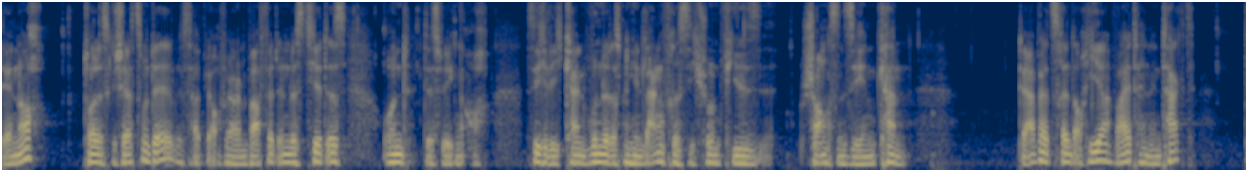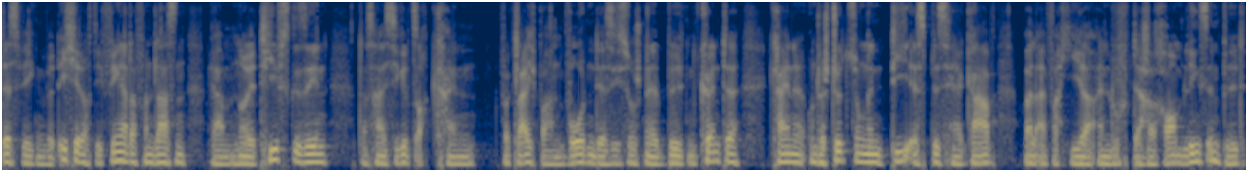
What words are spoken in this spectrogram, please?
Dennoch tolles Geschäftsmodell, weshalb ja auch Warren Buffett investiert ist und deswegen auch sicherlich kein Wunder, dass man hier langfristig schon viel Chancen sehen kann. Der Abwärtstrend auch hier weiterhin intakt. Deswegen würde ich jedoch die Finger davon lassen. Wir haben neue Tiefs gesehen. Das heißt, hier gibt es auch keinen vergleichbaren Boden, der sich so schnell bilden könnte. Keine Unterstützungen, die es bisher gab, weil einfach hier ein luftleerer Raum links im Bild,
